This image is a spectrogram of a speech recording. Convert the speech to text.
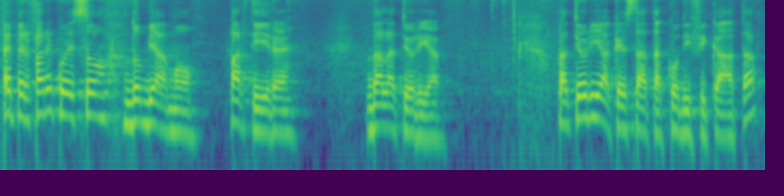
E per fare questo dobbiamo partire dalla teoria. La teoria che è stata codificata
